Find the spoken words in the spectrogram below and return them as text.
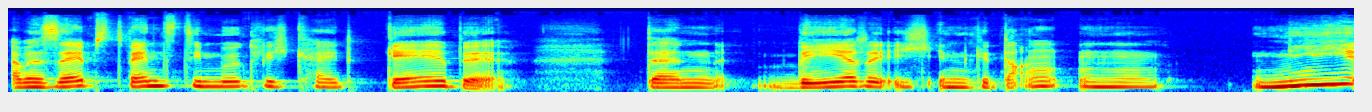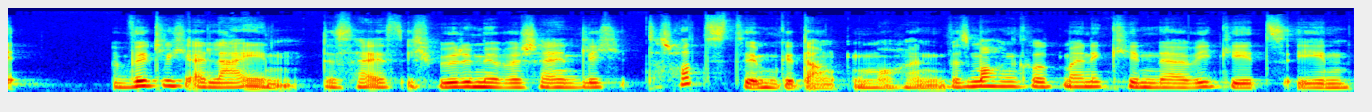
Aber selbst wenn es die Möglichkeit gäbe, dann wäre ich in Gedanken nie wirklich allein. Das heißt, ich würde mir wahrscheinlich trotzdem Gedanken machen. Was machen gerade meine Kinder? Wie geht's ihnen?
